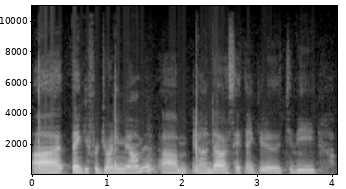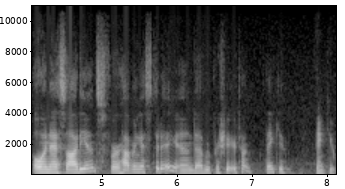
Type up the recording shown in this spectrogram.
uh, thank you for joining me, Amit, um, and uh, say thank you to, to, the ONS audience for having us today, and uh, we appreciate your time. Thank you. Thank you.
